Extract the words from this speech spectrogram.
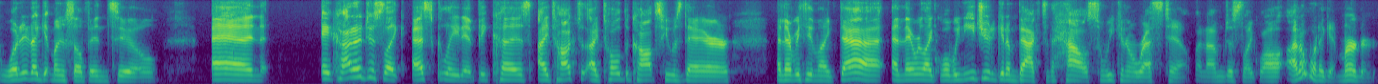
what did I get myself into? And it kind of just like escalated because I talked I told the cops he was there and everything like that. And they were like, well, we need you to get him back to the house so we can arrest him. And I'm just like, well, I don't want to get murdered.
